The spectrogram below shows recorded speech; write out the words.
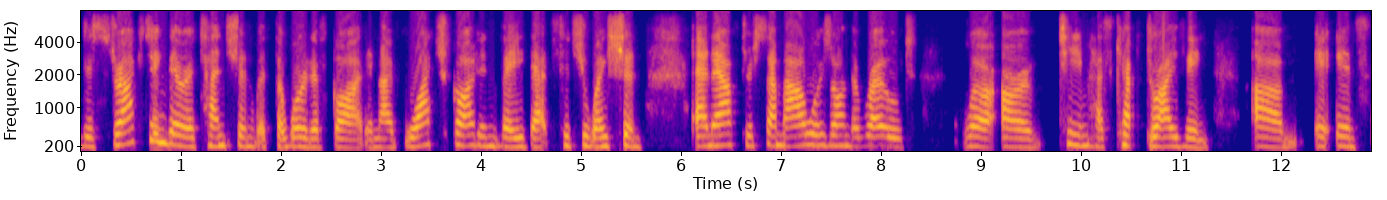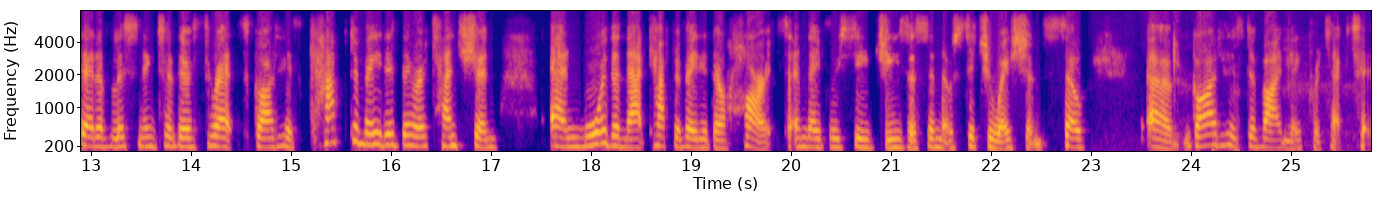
distracting their attention with the word of God. And I've watched God invade that situation. And after some hours on the road, where our team has kept driving, um, I- instead of listening to their threats, God has captivated their attention and more than that, captivated their hearts, and they've received Jesus in those situations. So, uh, God has divinely protected.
